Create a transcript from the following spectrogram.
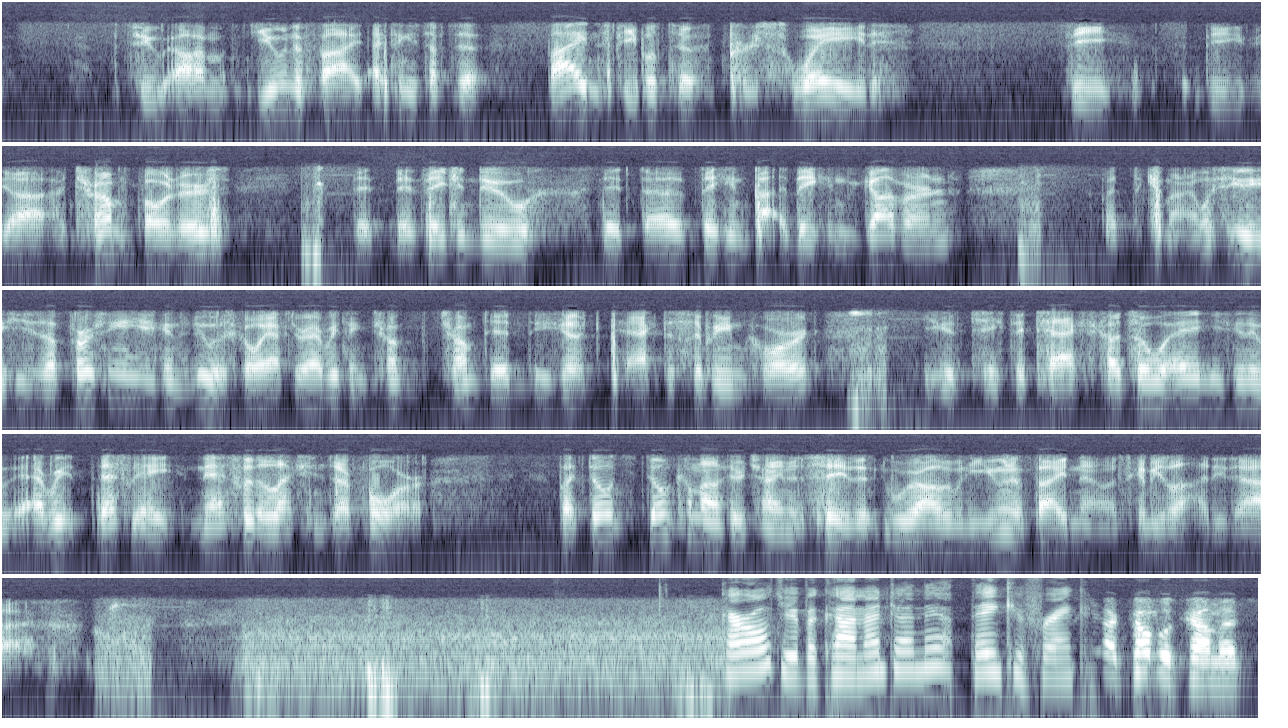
to um, unify. I think it's up to Biden's people to persuade the the uh, Trump voters that, that they can do that uh, they can they can govern but come on, what's he, he's the first thing he's going to do is go after everything Trump, Trump did. He's going to pack the Supreme Court. He's going to take the tax cuts away. He's going to do every. That's what, hey, that's what elections are for. But don't don't come out here trying to say that we're all going to be unified now. It's going to be la di da. Carl, do you have a comment on that? Thank you, Frank. A couple of comments.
